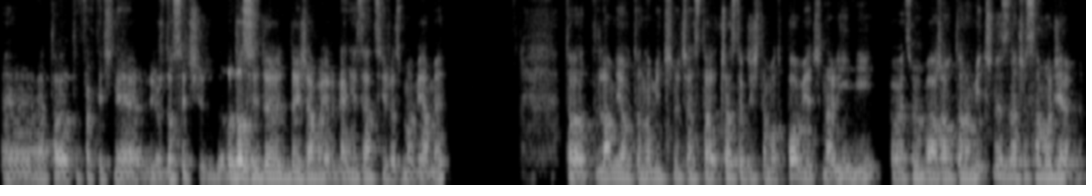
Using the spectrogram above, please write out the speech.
e, to, to faktycznie już dosyć, o dosyć dojrzałej organizacji rozmawiamy, to dla mnie autonomiczny często, często gdzieś tam odpowiedź na linii, powiedzmy, była, że autonomiczny znaczy samodzielny.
